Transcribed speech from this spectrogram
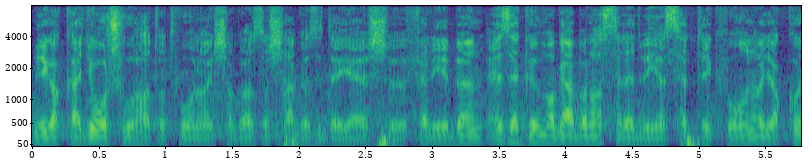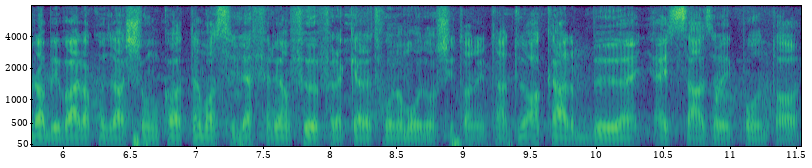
még akár gyorsulhatott volna is a gazdaság az idei első felében. Ezek önmagában azt eredményezhették volna, hogy a korábbi várakozásunkat nem nem az, hogy lefelé, hanem fölfele kellett volna módosítani, tehát akár bő egy százalék ponttal.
